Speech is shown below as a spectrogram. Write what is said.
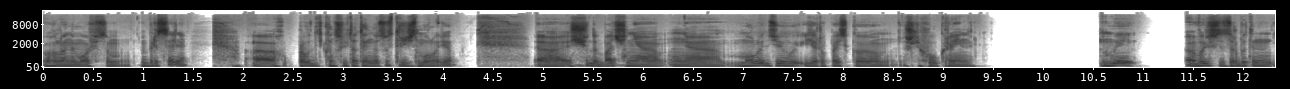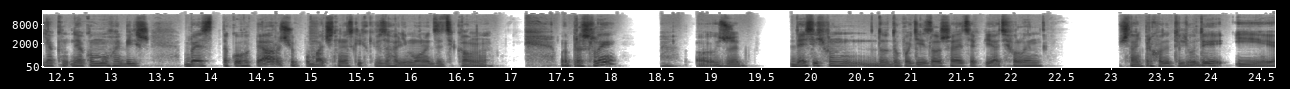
головним офісом в Брюсселі проводить консультативну зустріч з молоддю щодо бачення молоддю європейського шляху України. Ми вирішили зробити як, якомога більш без такого піару, щоб побачити, наскільки взагалі молодь зацікавлена. Ми прийшли вже 10 хвилин до, до подій залишається 5 хвилин. Починають приходити люди, і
